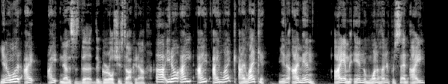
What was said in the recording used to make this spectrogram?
You know what? I I now this is the the girl she's talking now. Uh, you know, I I I like I like it. You know, I'm in. I am in 100%. I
